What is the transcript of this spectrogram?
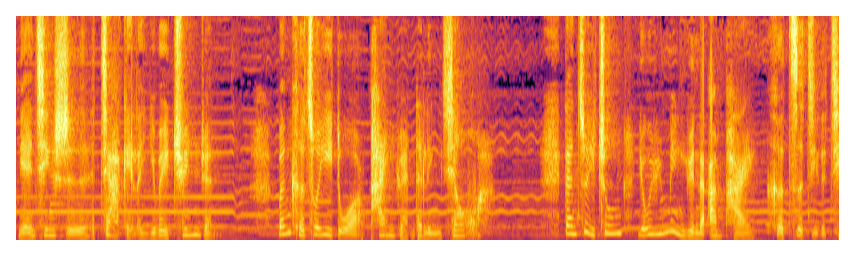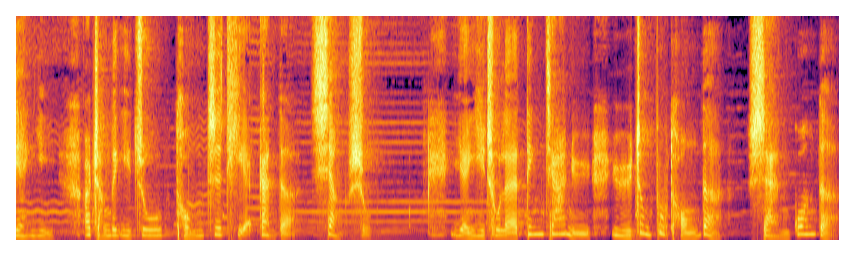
年轻时嫁给了一位军人，本可做一朵攀援的凌霄花，但最终由于命运的安排和自己的坚毅，而成了一株铜枝铁干的橡树，演绎出了丁家女与众不同的闪光的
